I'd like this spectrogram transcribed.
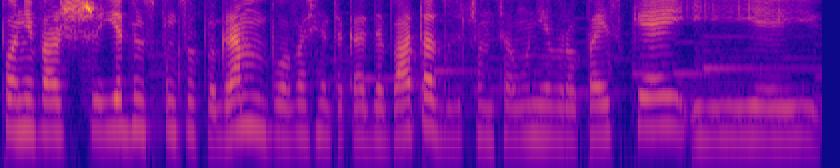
ponieważ jednym z punktów programu była właśnie taka debata dotycząca Unii Europejskiej i jej,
